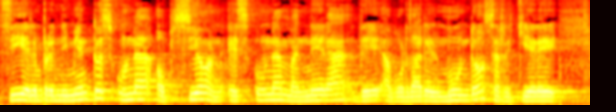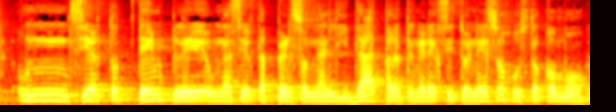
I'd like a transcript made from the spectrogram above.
Sí, el emprendimiento es una opción, es una manera de abordar el mundo, se requiere un cierto temple, una cierta personalidad para tener éxito en eso, justo como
